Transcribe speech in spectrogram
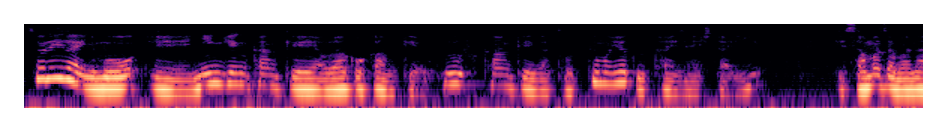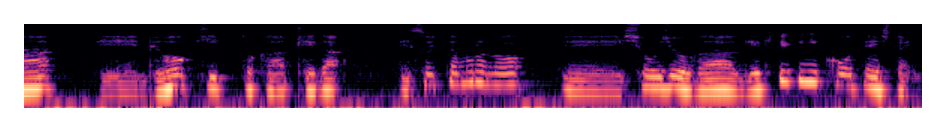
それ以外にも、えー、人間関係や親子関係、夫婦関係がとってもよく改善したり、さまざまな、え病気とか怪我、えそういったものの、え症状が劇的に好転したり、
